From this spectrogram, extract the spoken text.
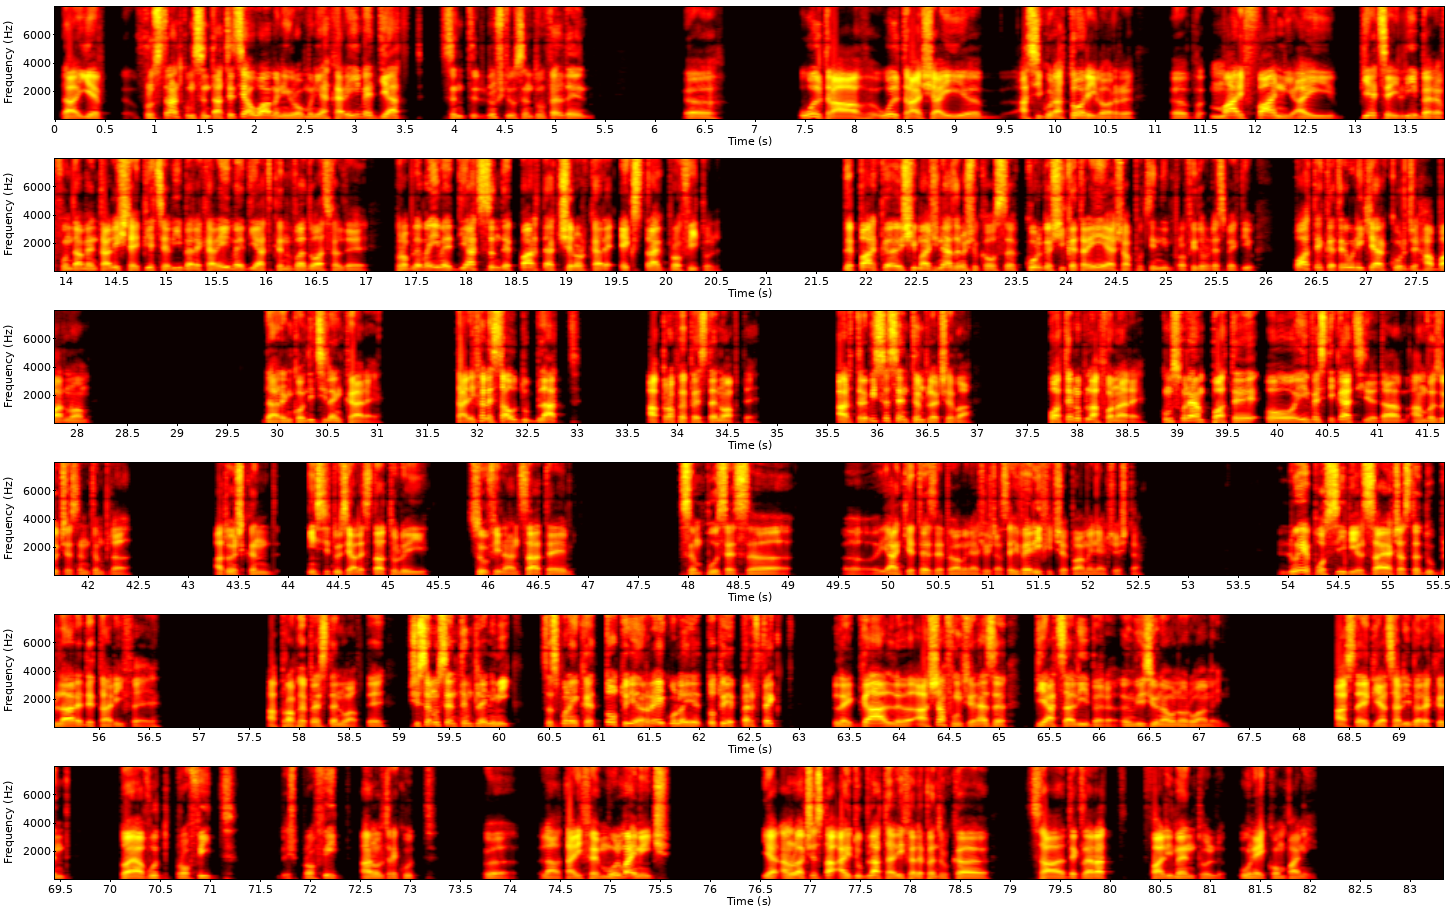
Dar e frustrant cum sunt atâția oameni în România care imediat sunt, nu știu, sunt un fel de uh, ultra, ultra și ai uh, asiguratorilor, uh, mari fani ai pieței libere, fundamentaliști ai pieței libere, care imediat când văd o astfel de problemă, imediat sunt de partea celor care extrag profitul. De parcă își imaginează, nu știu, că o să curgă și către ei așa puțin din profitul respectiv. Poate către unii chiar curge, habar nu am. Dar în condițiile în care tarifele s-au dublat aproape peste noapte, ar trebui să se întâmple ceva. Poate nu plafonare. Cum spuneam, poate o investigație, da? Am văzut ce se întâmplă atunci când instituții ale statului subfinanțate sunt puse să uh, îi ancheteze pe oamenii aceștia, să-i verifice pe oamenii aceștia. Nu e posibil să ai această dublare de tarife aproape peste noapte și să nu se întâmple nimic. Să spunem că totul e în regulă, e, totul e perfect, legal, așa funcționează piața liberă în viziunea unor oameni. Asta e piața liberă când tu ai avut profit, deci profit anul trecut uh, la tarife mult mai mici, iar anul acesta ai dublat tarifele pentru că s-a declarat falimentul unei companii.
